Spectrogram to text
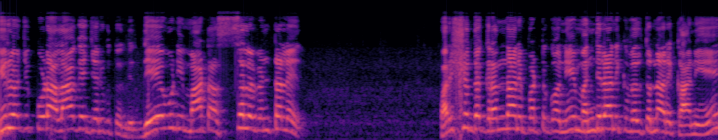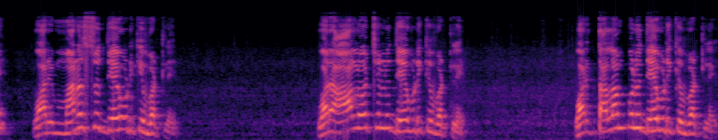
ఈరోజు కూడా అలాగే జరుగుతుంది. దేవుని మాట అస్సలు వింటలేదు. పరిశుద్ధ గ్రంథాన్ని పట్టుకొని మందిరానికి వెళ్తున్నారు కానీ వారి మనస్సు దేవుడికి ఇవ్వట్లేదు. వారి ఆలోచనలు దేవుడికి ఇవ్వట్లేదు వారి తలంపులు దేవుడికి ఇవ్వట్లేదు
